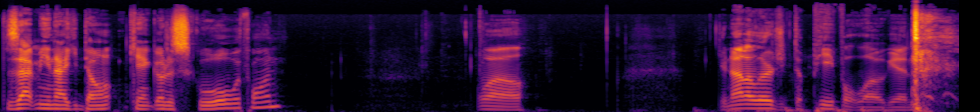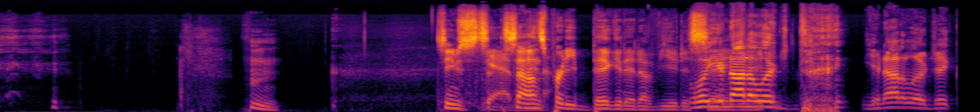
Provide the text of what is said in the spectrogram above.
Does that mean I don't can't go to school with one? well, you're not allergic to people, Logan. Hmm. Seems Yeah, sounds man. pretty bigoted of you to say. well, you're not allergic. To, you're not allergic.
